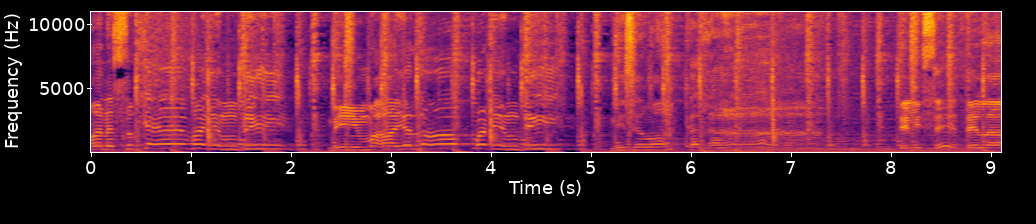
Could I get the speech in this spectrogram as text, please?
మనసు కేవయింది. నీ మాయలో పడింది నిజమా కలా? తెలిసేదెలా?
